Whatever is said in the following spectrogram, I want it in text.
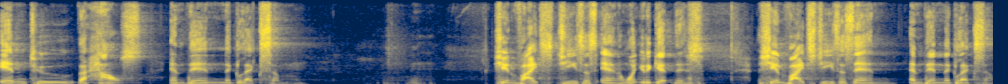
into the house and then neglects him. She invites Jesus in. I want you to get this. She invites Jesus in and then neglects him.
